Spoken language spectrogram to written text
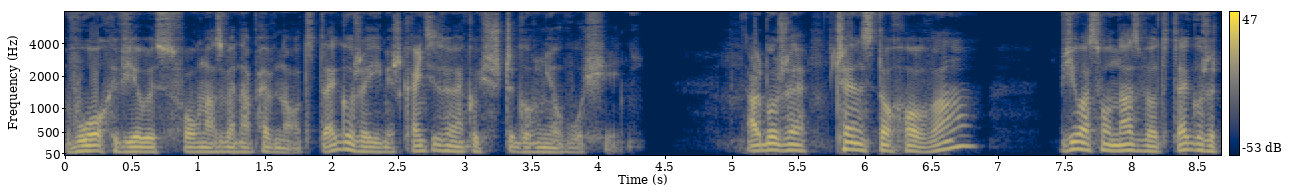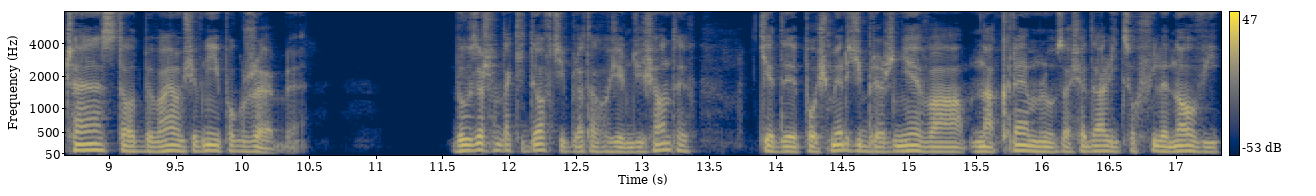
Włochy wzięły swą nazwę na pewno od tego, że jej mieszkańcy są jakoś szczególnie owłosieni. Albo że Częstochowa wzięła swą nazwę od tego, że często odbywają się w niej pogrzeby. Był zresztą taki dowcip w latach 80., kiedy po śmierci Breżniewa na Kremlu zasiadali co chwilę nowi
